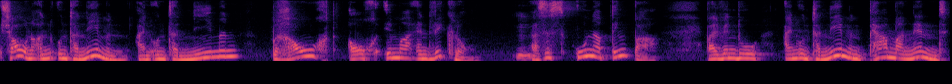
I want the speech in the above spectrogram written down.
schau, ein Unternehmen, ein Unternehmen braucht auch immer Entwicklung. Mhm. Das ist unabdingbar. Weil wenn du ein Unternehmen permanent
